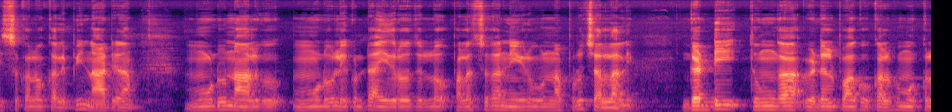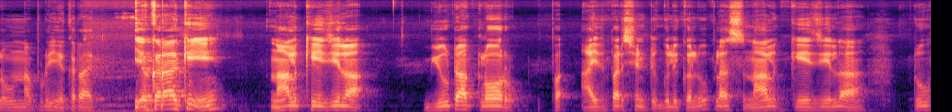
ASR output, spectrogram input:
ఇసుకలో కలిపి నాటిన మూడు నాలుగు మూడు లేకుంటే ఐదు రోజుల్లో పలచగా నీరు ఉన్నప్పుడు చల్లాలి. గడ్డి తుంగ వెడల్పాకు కలుపు మొక్కలు ఉన్నప్పుడు ఎకరాకి. ఎకరాకి నాలుగు కేజీల బ్యూటాక్లోర్ ప- ఐదు పర్సెంట్ గుళికలు ప్లస్ నాలుగు కేజీల two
